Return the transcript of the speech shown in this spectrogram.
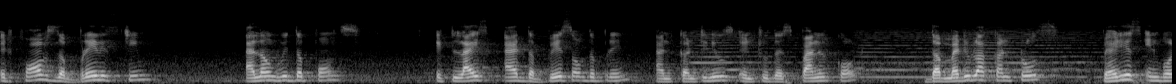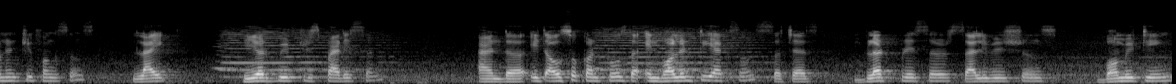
it forms the brain stem along with the pons. It lies at the base of the brain and continues into the spinal cord. The medulla controls various involuntary functions like heartbeat respiration, and uh, it also controls the involuntary actions such as blood pressure, salivations, vomiting.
